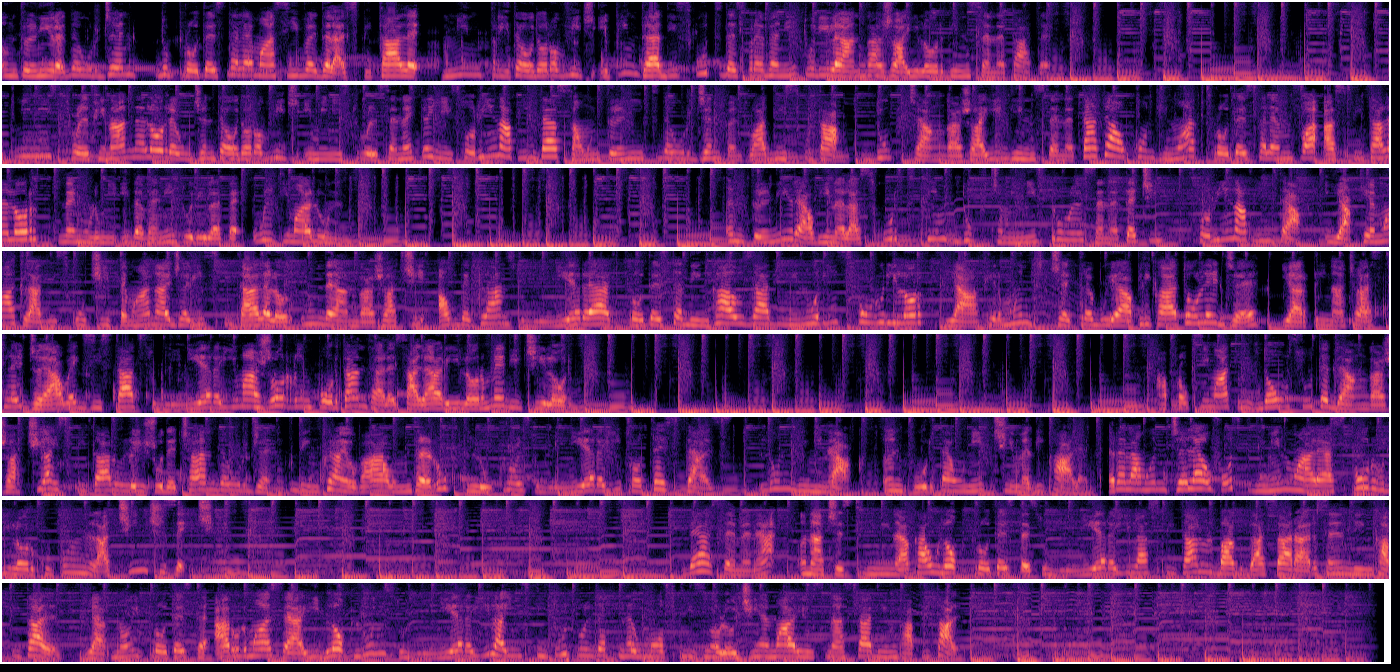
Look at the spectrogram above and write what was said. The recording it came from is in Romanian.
Întâlnire de urgent, după protestele masive de la spitale, Mintri Teodorovici Pintea discut despre veniturile angajailor din sănătate. Ministrul Finanțelor Eugen Teodorovici și ministrul Senetei Sorina Pintea s-au întâlnit de urgent pentru a discuta, după ce angajaii din sănătate au continuat protestele în fața spitalelor, nemulumii de veniturile pe ultima lună. Întâlnirea vine la scurt timp după ce ministrul Sănătății, Sorina Pintea, i-a chemat la discuții pe managerii spitalelor unde angajații au declan sublinierea proteste din cauza diminuării sporurilor, ea afirmând ce trebuie aplicat o lege, iar prin această lege au existat sublinierei major importante ale salariilor medicilor. Aproximativ 200 de angajați ai Spitalului Județean de Urgent din Craiova au întrerupt lucrul sublinierei protestează, luni dimineac, în Curtea Unicii Medicale, relamând ce le-au fost diminuarea sporurilor cu până la 50. De asemenea, în acest dimineac au loc proteste sublinierei la Spitalul Bagdasar Arsen din capital, iar noi proteste ar urma să ai loc luni sublinierei la Institutul de Pneumofiziologie Marius Nasta din capital.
